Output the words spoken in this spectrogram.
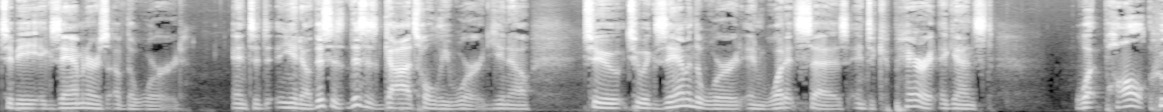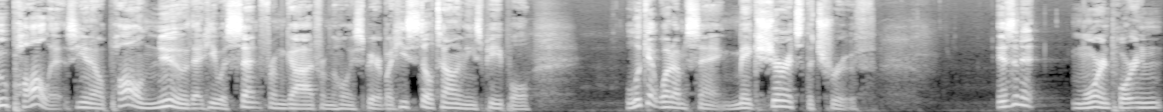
to be examiners of the word and to you know this is this is god's holy word you know to to examine the word and what it says and to compare it against what Paul who Paul is. You know, Paul knew that he was sent from God from the Holy Spirit, but he's still telling these people, look at what I'm saying. Make sure it's the truth. Isn't it more important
